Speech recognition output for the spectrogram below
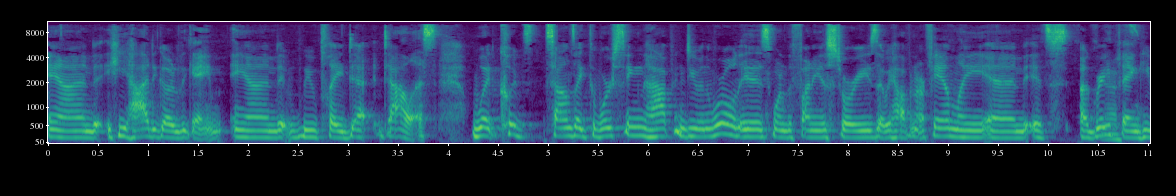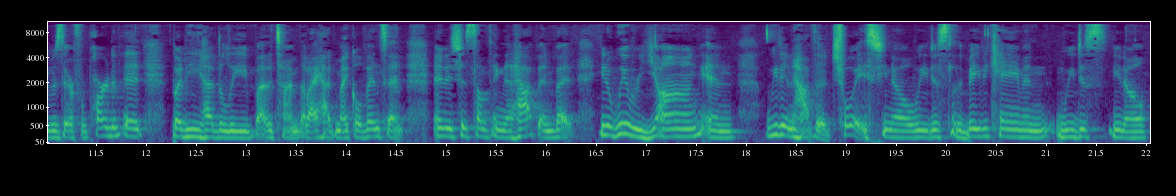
and he had to go to the game and we played D- Dallas. What could sounds like the worst thing that happened to you in the world is one of the funniest stories that we have in our family and it's a great yes. thing. He was there for part of it, but he had to leave by the time that I had Michael Vincent and it's just something that happened. But, you know, we were young and we didn't have the choice, you know, we just, the baby came and we just, you know,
